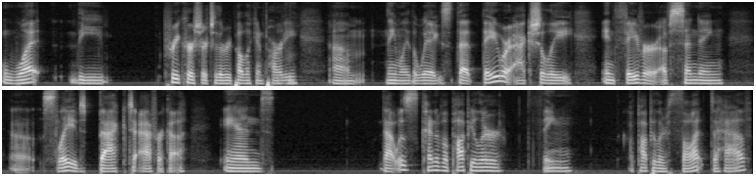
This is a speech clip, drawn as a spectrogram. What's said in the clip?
what the precursor to the Republican Party, um, namely the Whigs, that they were actually in favor of sending uh, slaves back to Africa. And that was kind of a popular thing, a popular thought to have.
